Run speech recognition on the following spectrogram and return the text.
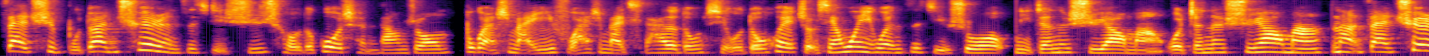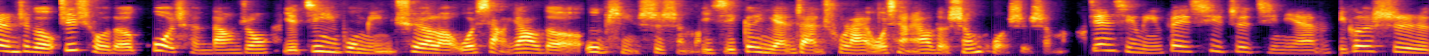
在去不断确认自己需求的过程当中，不管是买衣服还是买其他的东西，我都会首先问一问自己：说你真的需要吗？我真的需要吗？那在确认这个需求的过程当中，也进一步明确了我想要的物品是什么，以及更延展出来我想要的生活是什么。践行零废弃这几年，一个是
